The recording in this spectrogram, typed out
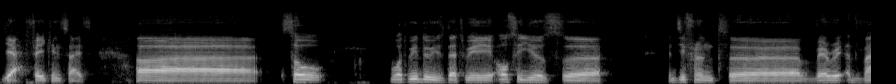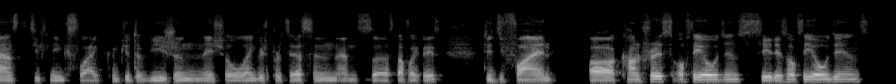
yeah fake insights uh, so what we do is that we also use uh, different uh, very advanced techniques like computer vision natural language processing and uh, stuff like this to define uh, countries of the audience cities of the audience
